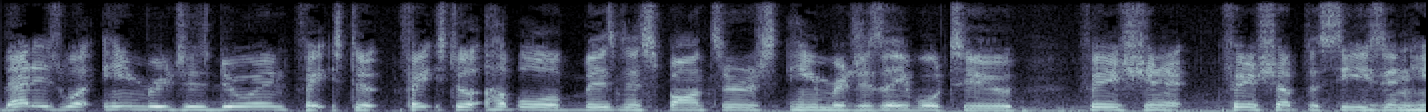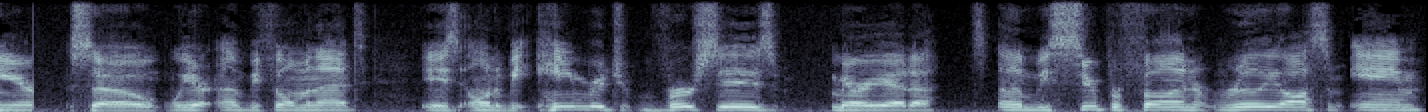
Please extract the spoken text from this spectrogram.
that is what Cambridge is doing. Thanks to, thanks to a couple of business sponsors, Cambridge is able to finish it, finish up the season here. So we are going to be filming that. Is going to be Cambridge versus Marietta. It's going to be super fun, really awesome game.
